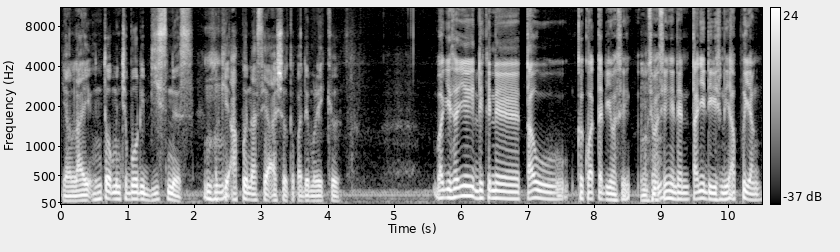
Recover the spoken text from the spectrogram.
yang lain untuk menceburi bisnes. Mm-hmm. okey apa nasihat Ashur kepada mereka? Bagi saya Dia kena tahu Kekuatan dia masing- masing-masing Dan tanya diri sendiri Apa yang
